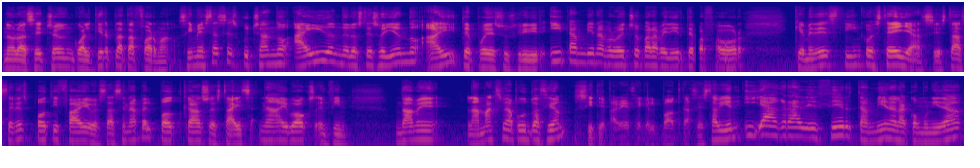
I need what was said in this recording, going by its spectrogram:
no lo has hecho en cualquier plataforma. Si me estás escuchando ahí donde lo estés oyendo, ahí te puedes suscribir. Y también aprovecho para pedirte, por favor, que me des 5 estrellas si estás en Spotify o estás en Apple Podcast o estáis en iBox, en fin, dame la máxima puntuación si te parece que el podcast está bien y agradecer también a la comunidad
